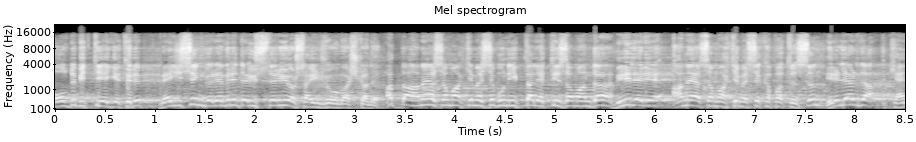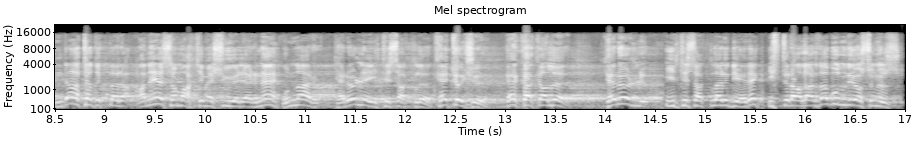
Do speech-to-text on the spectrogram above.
oldu bittiye getirip meclisin görevini de üstleniyor Sayın Cumhurbaşkanı. Hatta Anayasa Mahkemesi bunu iptal ettiği zaman da birileri Anayasa Mahkemesi kapatılsın. Birileri de kendi atadıkları Anayasa Mahkemesi üyelerine bunlar terörle iltisaklı, FETÖ'cü, PKK'lı, terör iltisakları diyerek iftiralarda bulunuyorsunuz.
